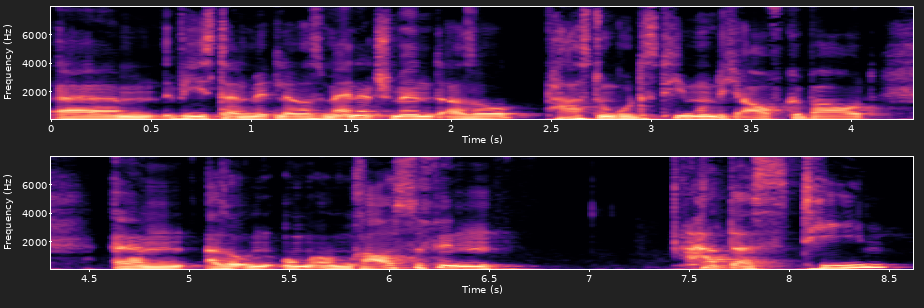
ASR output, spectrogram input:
ähm, wie ist dein mittleres Management, also hast du ein gutes Team um dich aufgebaut, ähm, also um, um, um rauszufinden, hat das Team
